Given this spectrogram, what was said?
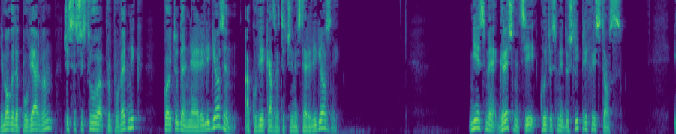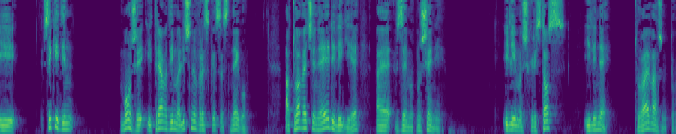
Не мога да повярвам, че съществува проповедник, който да не е религиозен, ако вие казвате, че не сте религиозни. Ние сме грешници, които сме дошли при Христос. И всеки един може и трябва да има лична връзка с Него. А това вече не е религия, а е взаимоотношение. Или имаш Христос, или не. Това е важното.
